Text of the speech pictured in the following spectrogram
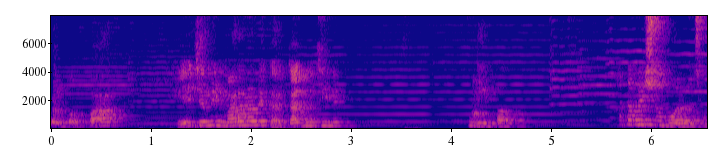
પણ પપ્પા એ જમીન મારા નામે કરતા જ નથી ને. દીપક આ તમે શું બોલો છો?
